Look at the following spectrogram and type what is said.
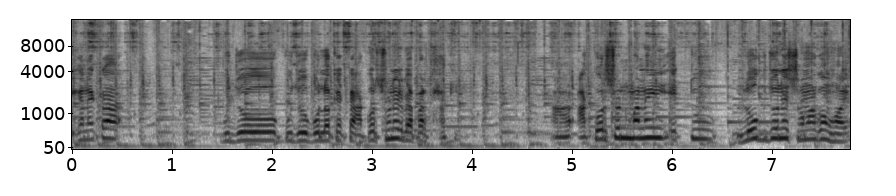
এখানে একটা পুজো পুজো উপলক্ষে একটা আকর্ষণের ব্যাপার থাকে। আর আকর্ষণ মানেই একটু লোকজনের সমাগম হয়।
